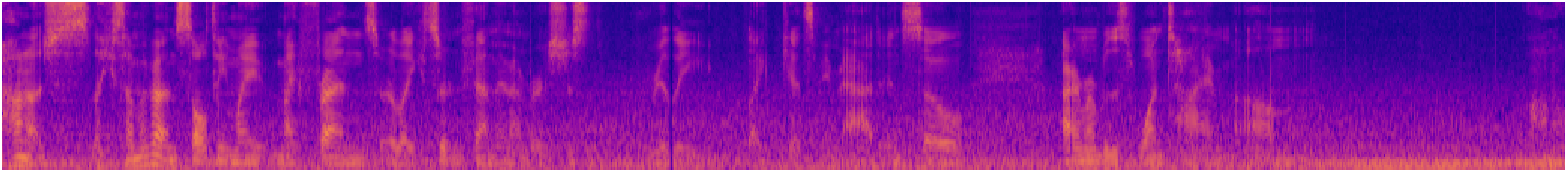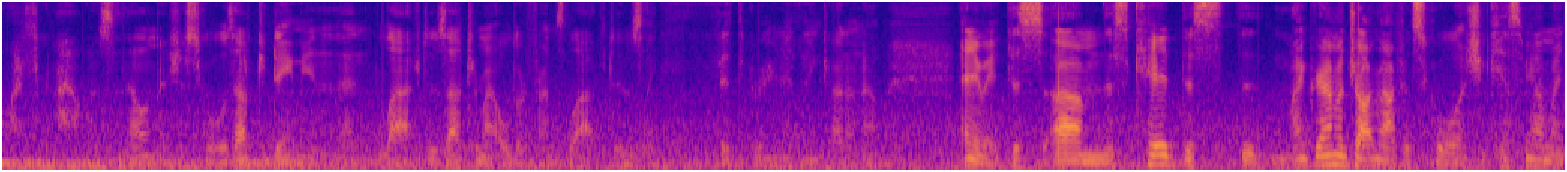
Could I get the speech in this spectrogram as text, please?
I don't know, it's just like something about insulting my, my friends or like certain family members just really like gets me mad. And so I remember this one time, um, I was in elementary school. It was after Damien and then left. It was after my older friends left. It was like fifth grade, I think. I don't know. Anyway, this um, this kid, this the, my grandma dropped me off at school and she kissed me on my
